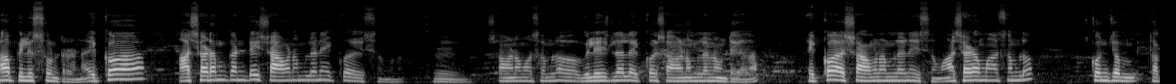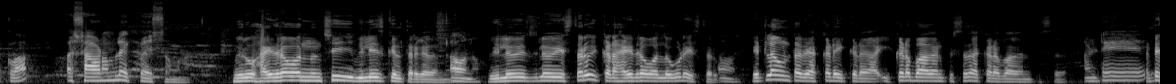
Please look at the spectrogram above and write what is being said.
ఆ, పిలుస్తుంటారు అన్న ఎక్కువ ఆషాఢం కంటే శ్రావణంలోనే ఎక్కువ చేస్తాం మనం. శ్రావణ మాసంలో విలేజ్లలో ఎక్కువ శ్రావణంలోనే ఉంటాయి కదా. ఎక్కువ శ్రావణంలోనే ఇస్తాం ఆషాఢ మాసంలో కొంచెం తక్కువ శ్రావణంలో ఎక్కువ ఇస్తాం మనం మీరు హైదరాబాద్ నుంచి విలేజ్కి వెళ్తారు కదన్న అవును. విలేజ్లో ఇస్తారు ఇక్కడ హైదరాబాద్లో కూడా ఇస్తారు అవును. ఎట్లా ఉంటుంది అక్కడ ఇక్కడ ఇక్కడ బాగా అనిపిస్తుంది అక్కడ బాగా అనిపిస్తుంది? అంటే అంటే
